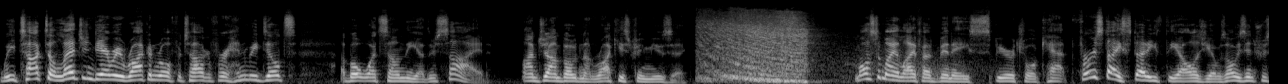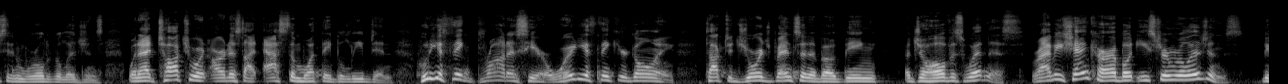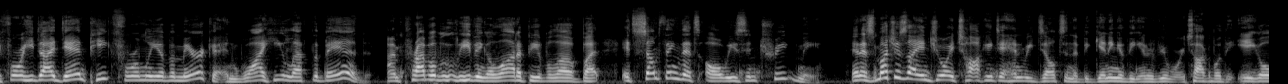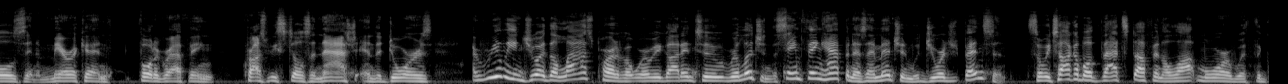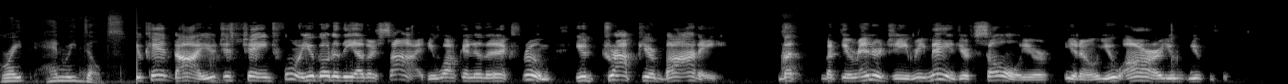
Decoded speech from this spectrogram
we talked to legendary rock and roll photographer Henry Diltz about what's on the other side. I'm John Beaudin on Rock History Music. Most of my life, I've been a spiritual cat. First, I studied theology. I was always interested in world religions. When I'd talk to an artist, I'd ask them what they believed in. Who do you think brought us here? Where do you think you're going? Talk to George Benson about being a Jehovah's Witness. Ravi Shankar about Eastern religions. Before he died, Dan Peek, formerly of America, and why he left the band. I'm probably leaving a lot of people out, but it's something that's always intrigued me. And as much as I enjoy talking to Henry Diltz in the beginning of the interview, where we talk about the Eagles and America and photographing Crosby, Stills, and Nash and the Doors, I really enjoyed the last part of it where we got into religion. The same thing happened, as I mentioned, with George Benson. So we talk about that stuff and a lot more with the great Henry Diltz. You can't die. You just change form. You go to the other side. You walk into the next room. You drop your body, but but your energy remains. Your soul. Your you know you are you you.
